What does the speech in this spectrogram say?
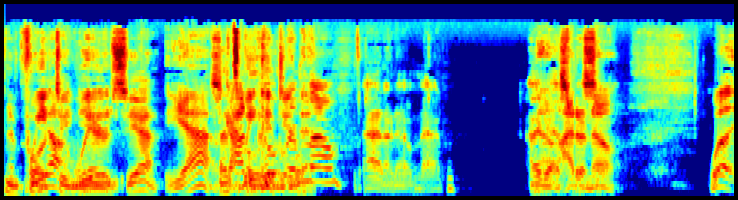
in 14 we- years yeah yeah. That's Scott could do that. though. I don't know, man. I No, guess I don't see. know. Well,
